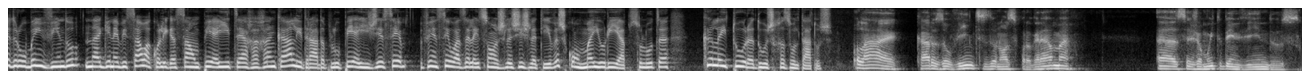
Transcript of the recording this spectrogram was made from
Pedro, bem-vindo. Na Guiné-Bissau, a coligação PAI Terra Arranca, liderada pelo PAIGC, venceu as eleições legislativas com maioria absoluta. Que leitura dos resultados? Olá, caros ouvintes do nosso programa. Uh, sejam muito bem-vindos.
